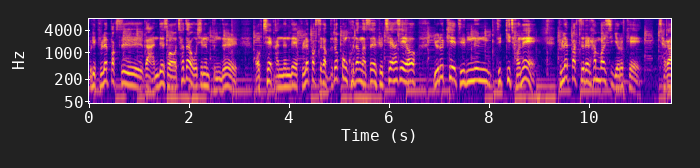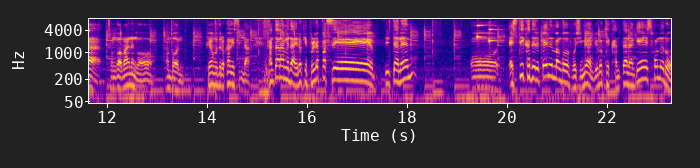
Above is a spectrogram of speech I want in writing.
우리 블랙박스가 안 돼서 찾아오시는 분들 업체에 갔는데 블랙박스가 무조건 고장 났어요. 교체하세요. 요렇게 듣는 듣기 전에 블랙박스를 한 번씩 요렇게 자가 점검하는 거 한번 배워보도록 하겠습니다. 간단합니다. 이렇게 블랙박스에 일단은 어, SD 카드를 빼는 방법을 보시면 이렇게 간단하게 손으로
